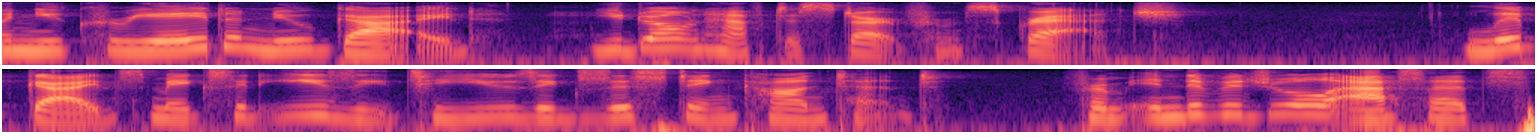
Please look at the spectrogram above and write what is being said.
When you create a new guide, you don't have to start from scratch. LibGuides makes it easy to use existing content, from individual assets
